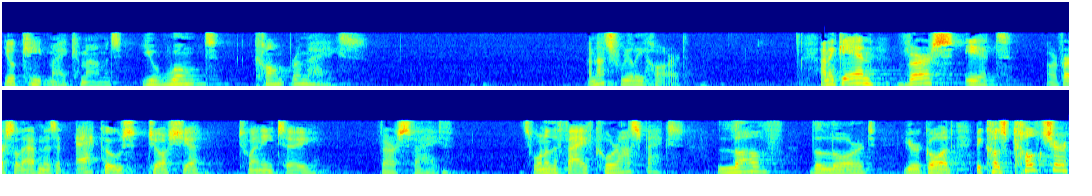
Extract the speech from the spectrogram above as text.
You'll keep my commandments. You won't compromise. And that's really hard. And again, verse 8, or verse 11, as it echoes Joshua 22, verse 5. It's one of the five core aspects. Love the Lord your God. Because culture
